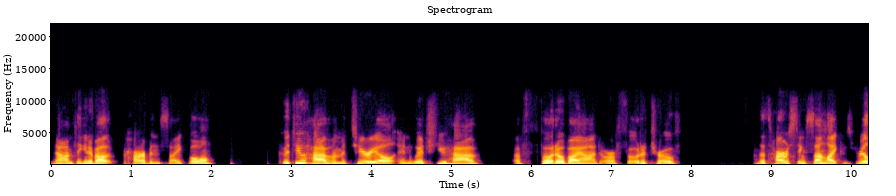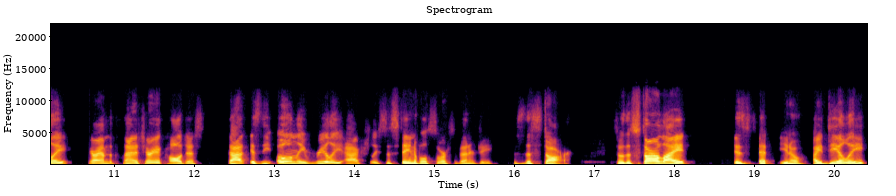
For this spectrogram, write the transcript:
now I'm thinking about carbon cycle, could you have a material in which you have a photobiont or a phototroph that's harvesting sunlight? Because really, here I am, the planetary ecologist. That is the only really actually sustainable source of energy is the star. So the starlight is, at, you know, ideally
